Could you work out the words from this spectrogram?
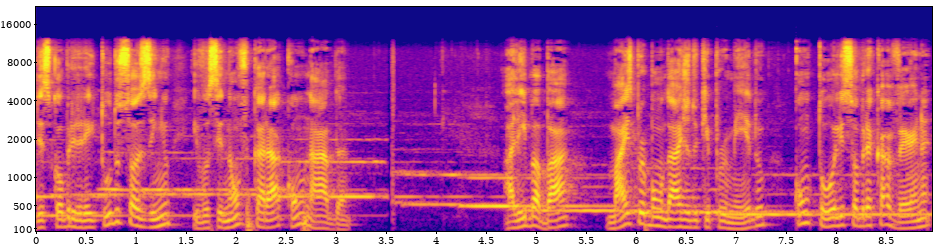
descobrirei tudo sozinho e você não ficará com nada. Ali Babá, mais por bondade do que por medo, contou-lhe sobre a caverna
